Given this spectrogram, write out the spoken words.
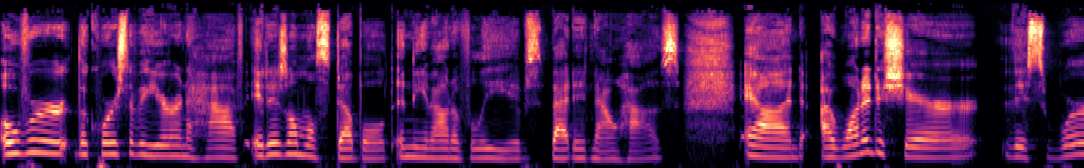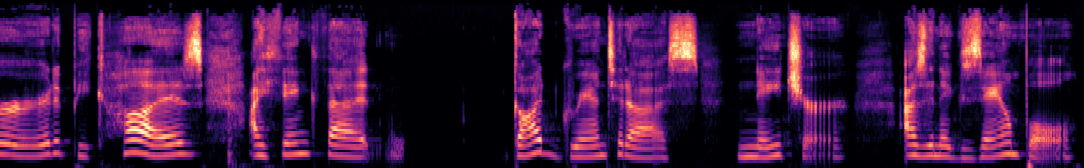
over the course of a year and a half, it has almost doubled in the amount of leaves that it now has. And I wanted to share this word because I think that God granted us nature as an example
